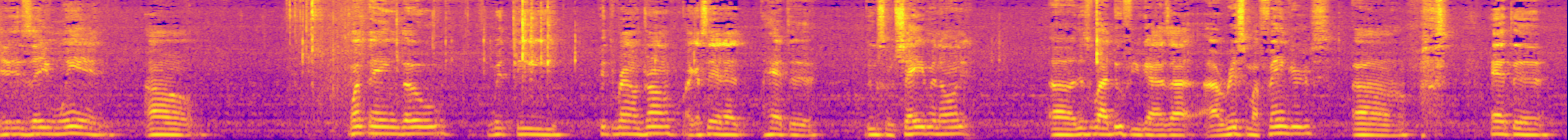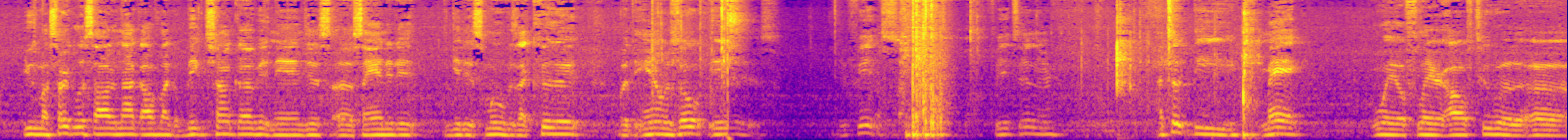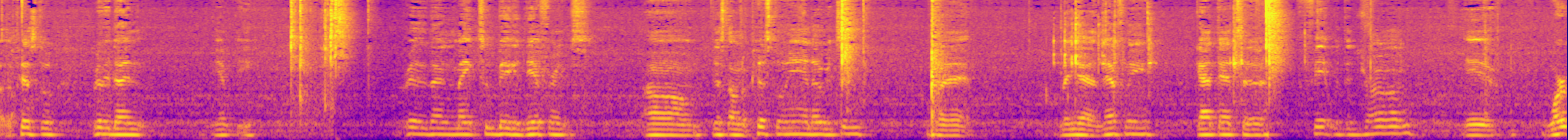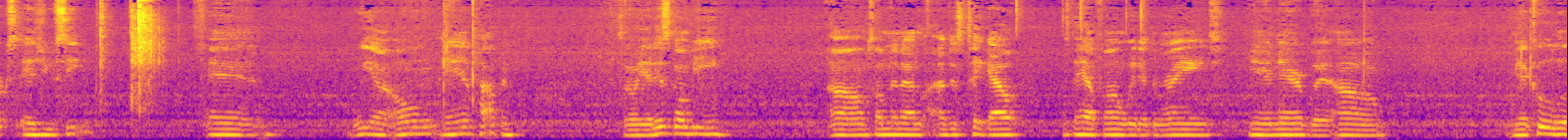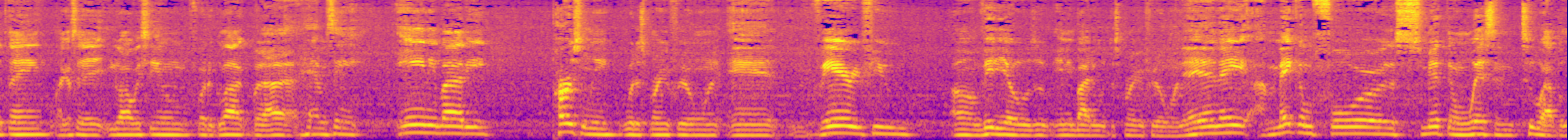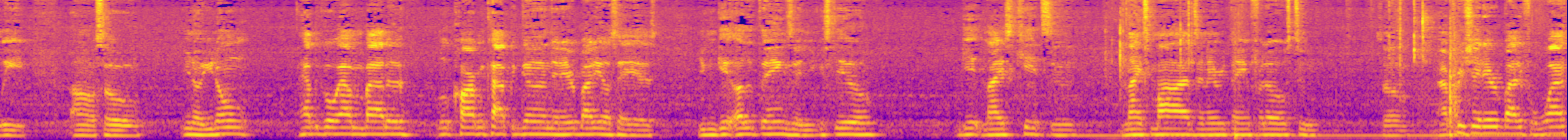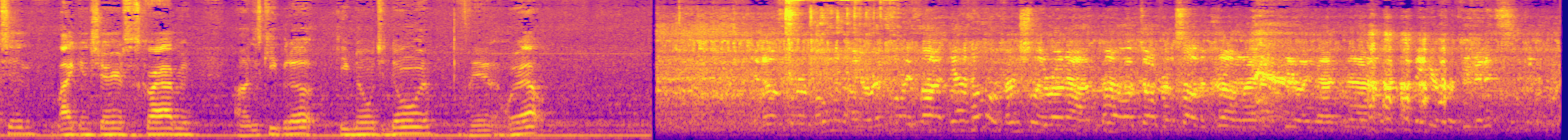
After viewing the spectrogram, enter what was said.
is a win. Um, one thing though, with the 50 round drum, like I said, I had to do some shaving on it. Uh, this is what I do for you guys. I, I wrist my fingers. Um, had to use my circular saw to knock off like a big chunk of it and then just uh, sanded it, get it as smooth as I could. But the end result is, it fits, fits in there. I took the mag well flare off to uh, the pistol. Really doesn't empty. Really doesn't make too big a difference. Um, just on the pistol end of it too. But but yeah, definitely got that to fit with the drum. It works as you see. And we are on and popping. So yeah, this is gonna be um, something that I, I just take out just to have fun with at the range here and there. But um, yeah, cool little thing. Like I said, you always see them for the Glock, but I haven't seen anybody personally with a Springfield one, and very few um, videos of anybody with the Springfield one. And they make them for the Smith and Wesson too, I believe. Uh, so you know, you don't have to go out and buy the little carbon copy gun that everybody else has. You can get other things, and you can still get nice kits and nice mods and everything for those too. So I appreciate everybody for watching, liking, sharing, subscribing. Uh, just keep it up. Keep doing what you're doing. And we're out.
